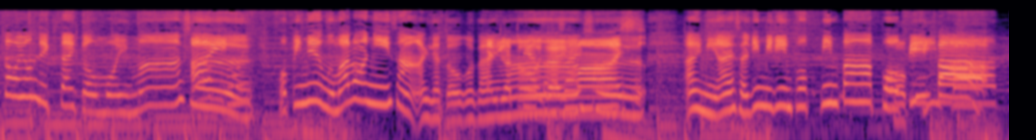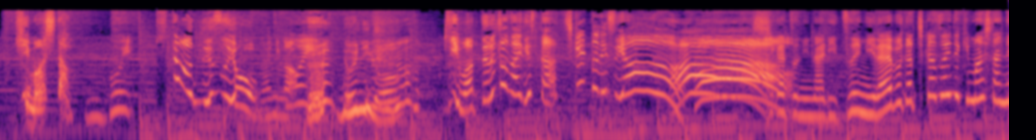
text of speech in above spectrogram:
歌を読んでいきたいと思います。はい。ポピネームマロニーさんありがとうございます。ありがとうございます。あいみあやさりみりんポッピンパーポッピンパー来ました。はい。たんですよ。何が？何が？決まってるじゃないですか。チケットですよ。4月月になりついにライブが近づいてきましたね。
